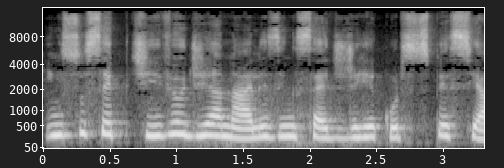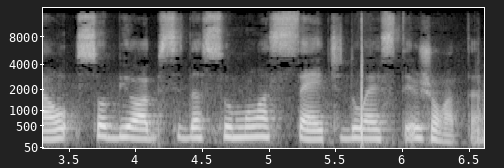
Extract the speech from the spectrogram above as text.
insusceptível de análise em sede de recurso especial sob óbice da súmula 7 do STJ.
